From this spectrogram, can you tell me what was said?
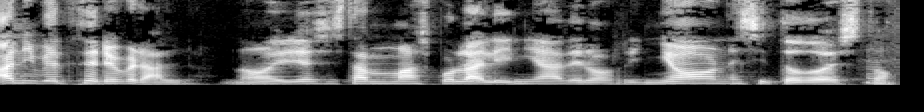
a nivel cerebral, ¿no? Ellas están más por la línea de los riñones y todo esto.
